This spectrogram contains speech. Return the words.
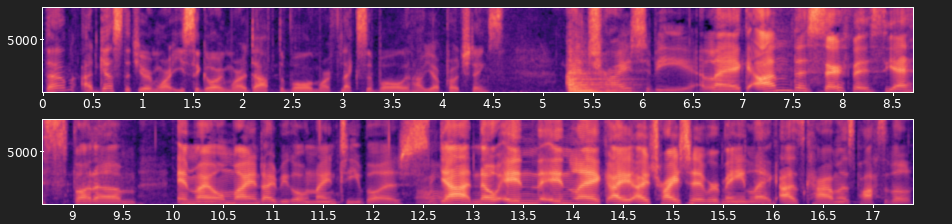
Then I'd guess that you're more easygoing, more adaptable, more flexible in how you approach things. I try to be like on the surface, yes, but um, in my own mind, I'd be going ninety. But Ah. yeah, no, in in like I I try to remain like as calm as possible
